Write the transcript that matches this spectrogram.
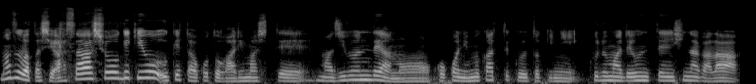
まず私、朝衝撃を受けたことがありまして、まあ自分であの、ここに向かってくるときに車で運転しながら、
